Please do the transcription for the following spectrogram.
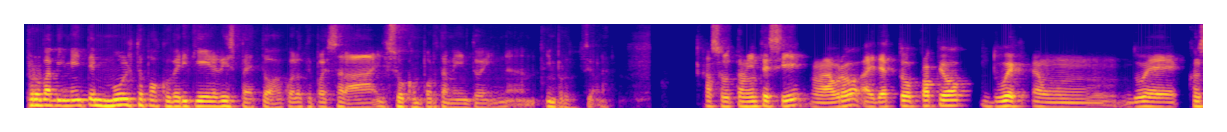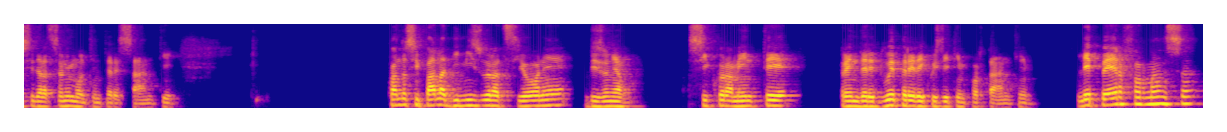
probabilmente molto poco veritieri rispetto a quello che poi sarà il suo comportamento in, in produzione. Assolutamente sì, Mauro, hai detto proprio due, um, due considerazioni molto interessanti. Quando si parla di misurazione bisogna sicuramente prendere due prerequisiti importanti. Le performance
